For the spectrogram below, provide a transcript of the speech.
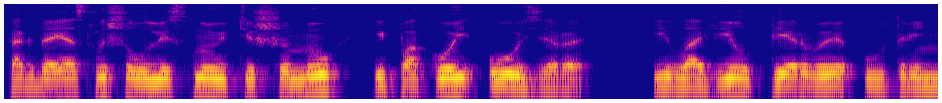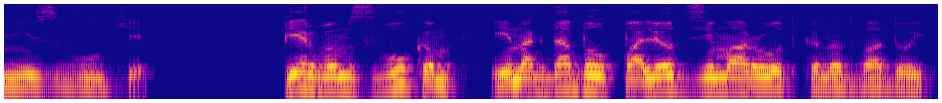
тогда я слышал лесную тишину и покой озера и ловил первые утренние звуки. Первым звуком иногда был полет зимородка над водой,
